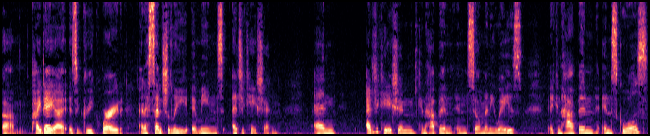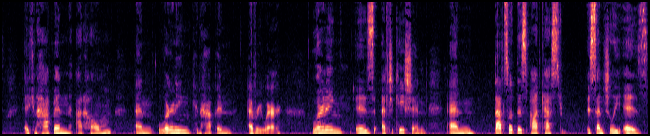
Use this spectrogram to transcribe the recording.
um, paideia is a Greek word, and essentially it means education. And education can happen in so many ways. It can happen in schools, it can happen at home, and learning can happen everywhere. Learning is education, and that's what this podcast essentially is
